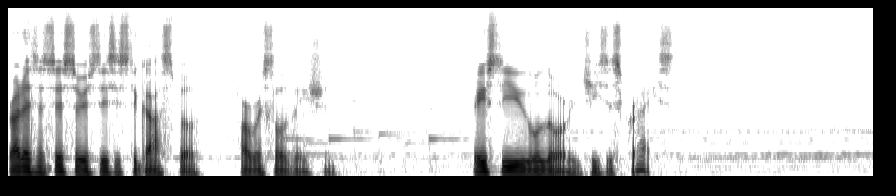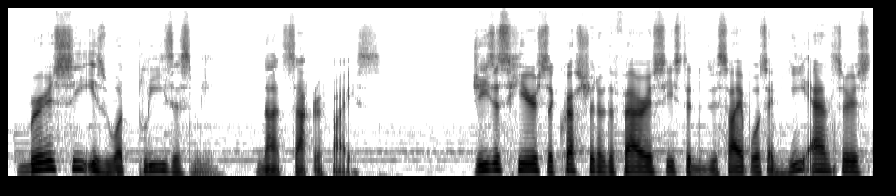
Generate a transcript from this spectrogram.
Brothers and sisters, this is the gospel of our salvation. Praise to you, O Lord Jesus Christ. Mercy is what pleases me, not sacrifice. Jesus hears the question of the Pharisees to the disciples and he answers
